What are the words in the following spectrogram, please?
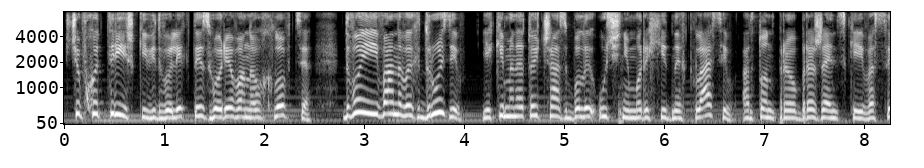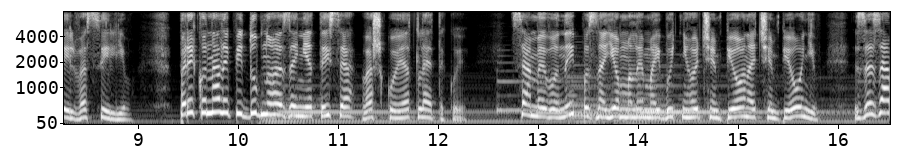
Щоб хоч трішки відволікти згорьованого хлопця, двоє Іванових друзів, якими на той час були учні морехідних класів Антон Преображенський і Василь Васильєв, переконали піддубного зайнятися важкою атлетикою. Саме вони познайомили майбутнього чемпіона чемпіонів з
